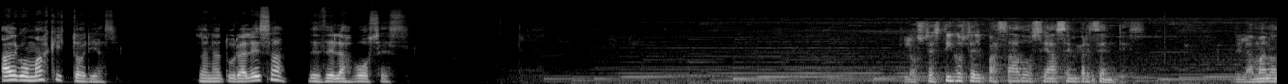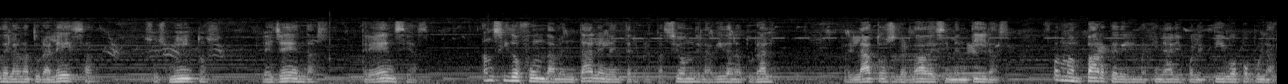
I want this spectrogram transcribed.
Algo más que historias la naturaleza desde las voces. Los testigos del pasado se hacen presentes, de la mano de la naturaleza, sus mitos, leyendas, creencias, han sido fundamental en la interpretación de la vida natural. Relatos, verdades y mentiras forman parte del imaginario colectivo popular.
